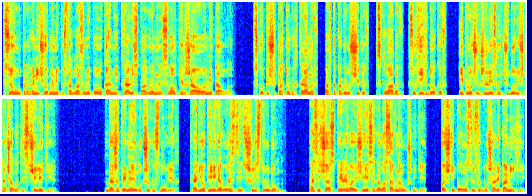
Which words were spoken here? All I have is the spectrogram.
Все утро они черными пустоглазыми пауками крались по огромной свалке ржавого металла, скопищу портовых кранов, автопогрузчиков, складов, сухих доков и прочих железных чудовищ начала тысячелетия. Даже при наилучших условиях радиопереговоры здесь шли с трудом. А сейчас прерывающиеся голоса в наушнике почти полностью заглушали помехи.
